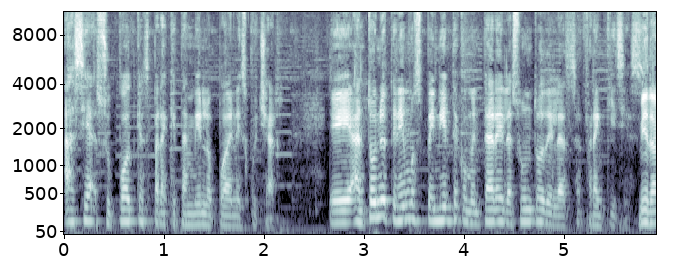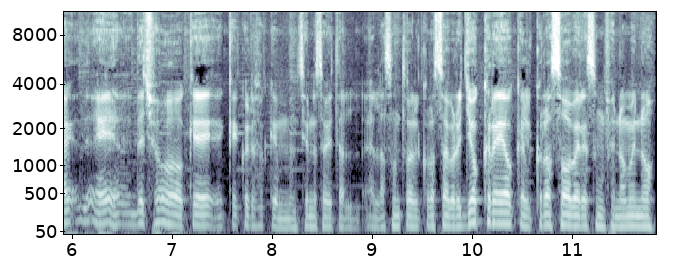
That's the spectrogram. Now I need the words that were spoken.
hacia su podcast para que también lo puedan escuchar. Eh, Antonio, tenemos pendiente comentar el asunto de las franquicias. Mira, eh, de hecho, qué, curioso que menciones ahorita el, asunto del crossover. Yo creo que el crossover es un fenómeno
